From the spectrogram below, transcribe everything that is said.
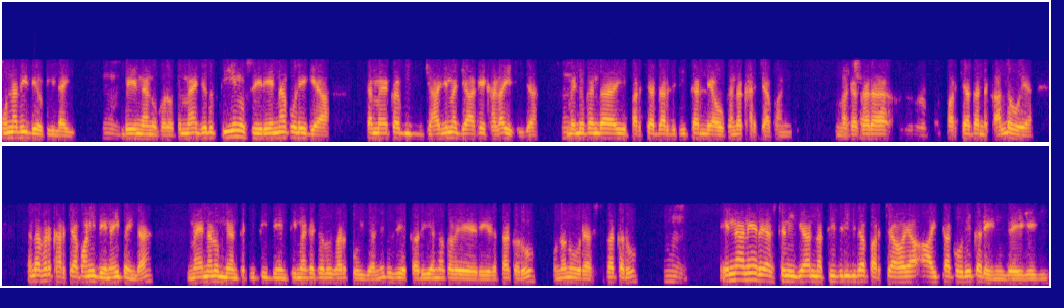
ਉਹਨਾਂ ਦੀ ਡਿਊਟੀ ਲਾਈ। ਵੀ ਇਹਨਾਂ ਨੂੰ ਕਰੋ। ਤੇ ਮੈਂ ਜਦੋਂ 30 ਨੂੰ ਸਵੇਰੇ ਇਹਨਾਂ ਕੋਲੇ ਗਿਆ ਤਾਂ ਮੈਂ ਕ ਜਹਾਜ਼ੇ ਮੈਂ ਜਾ ਕੇ ਖੜਾ ਹੀ ਸੀਗਾ। ਮੈਨੂੰ ਕਹਿੰਦਾ ਇਹ ਪਰਚਾ ਦਰਜ ਕੀਤਾ ਲਿਆਓ ਕਹਿੰਦਾ ਖਰਚਾ ਪਾਣੀ। ਮੈਂ ਕਿਹਾ। ਸਰ ਪਰਚਾ ਤਾਂ ਨਿਕਲ ਹੋਇਆ। ਕਹਿੰਦਾ ਫਿਰ ਖਰਚਾ ਪਾਣੀ ਦੇਣਾ ਹੀ ਪੈਂਦਾ। ਮੈਂ ਇਹਨਾਂ ਨੂੰ ਮਿਹਨਤ ਕੀਤੀ ਬੇਨਤੀ ਮੈਂ ਕਿਹਾ ਚਲੋ ਸਰ ਕੋਈ ਗੱਲ ਨਹੀਂ ਤੁਸੀਂ ਇੱਕ ਵਾਰੀ ਇਹਨਾਂ ਕੋਲੇ ਰੇਡ ਤਾਂ ਕਰੋ ਉਹਨਾਂ ਨੂੰ ਅਰੈਸਟ ਤਾਂ ਕਰੋ। ਹੂੰ। ਇਹਨਾਂ ਨੇ ਅਰੈਸਟ ਨਹੀਂ ਕੀਤਾ 29 ਤਰੀਕ ਦਾ ਪਰਚਾ ਹੋਇਆ ਅੱਜ ਤੱਕ ਉਹਦੇ ਘਰੇ ਨਹੀਂ ਗਏ ਗੇ ਜੀ।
